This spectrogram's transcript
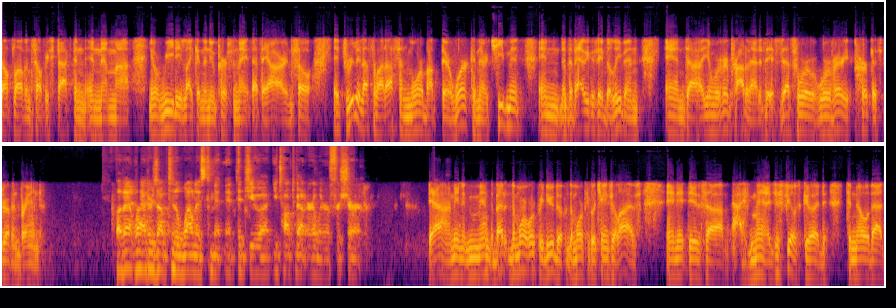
self-love and self-respect and, and them, uh, you know, really liking the new person they, that they are. And so it's really less about us and more about their work and their achievement and the values they believe in. And, uh, you know, we're very proud of that. It's, it's, that's where we're a very purpose-driven brand. Well, that ladders up to the wellness commitment that you uh, you talked about earlier, for sure. Yeah, I mean, man, the better, the more work we do, the, the more people change their lives, and it is, uh, man, it just feels good to know that,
